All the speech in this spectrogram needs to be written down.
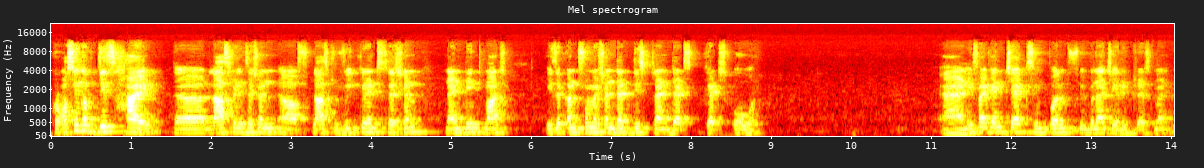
crossing of this high, the last trading session of last weekend session, 19th March, is a confirmation that this trend that gets over. And if I can check simple Fibonacci retracement,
